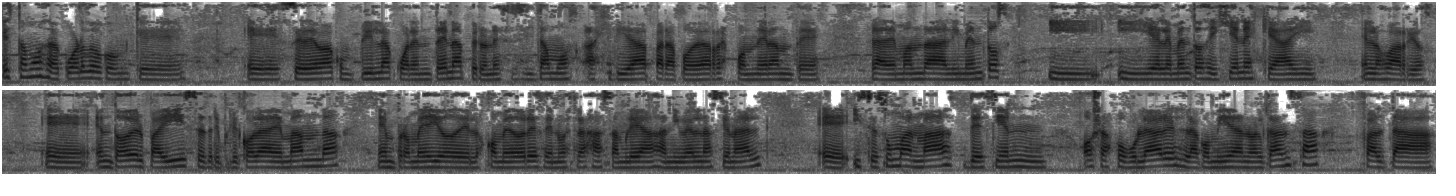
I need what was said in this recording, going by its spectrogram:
Estamos de acuerdo con que eh, se deba cumplir la cuarentena, pero necesitamos agilidad para poder responder ante la demanda de alimentos y, elementos de higiene que hay en los barrios. Eh, en todo el país se triplicó la demanda en promedio de los comedores de nuestras asambleas a nivel nacional eh, y se suman más de 100 ollas populares, la comida no alcanza, falta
